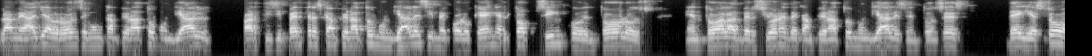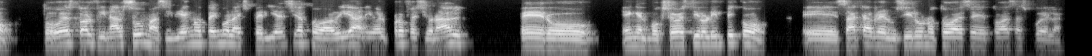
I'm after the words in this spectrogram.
la medalla de bronce en un campeonato mundial, participé en tres campeonatos mundiales y me coloqué en el top 5 en todos los en todas las versiones de campeonatos mundiales. Entonces, de ahí esto todo esto al final suma, si bien no tengo la experiencia todavía a nivel profesional, pero en el boxeo de estilo olímpico eh, saca a relucir uno toda, toda esa escuela.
